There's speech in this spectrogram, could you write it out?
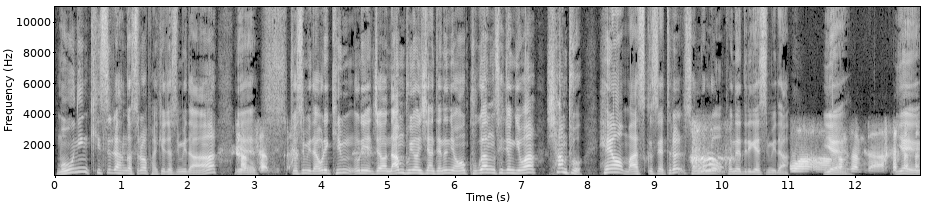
모닝 키스를 한 것으로 밝혀졌습니다. 예, 감사합니다. 좋습니다. 우리 김 우리 저 남부현 씨한테는요 구강 세정기와 샴푸, 헤어 마스크 세트를 선물로 보내드리겠습니다. 와, 예. 감사합니다. 예,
